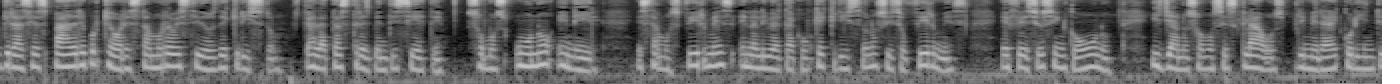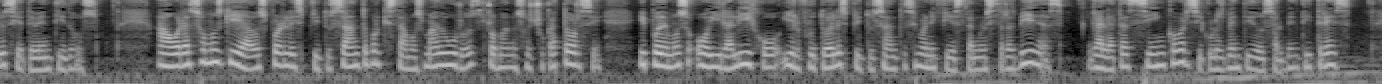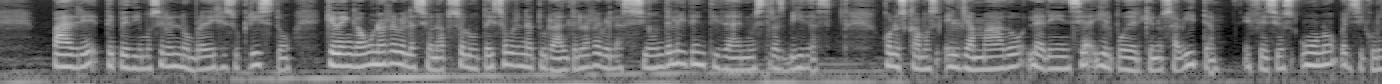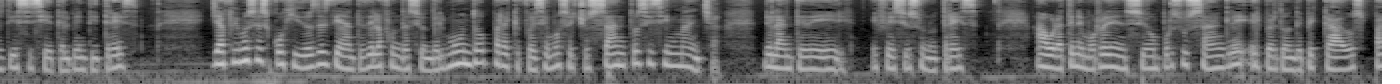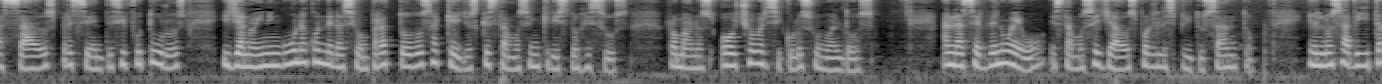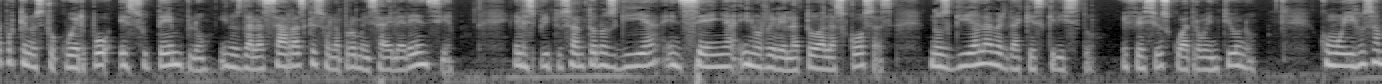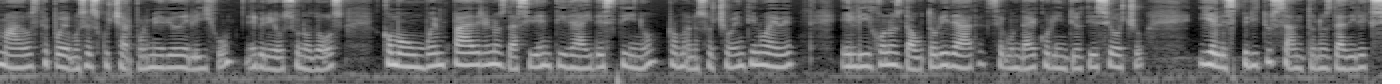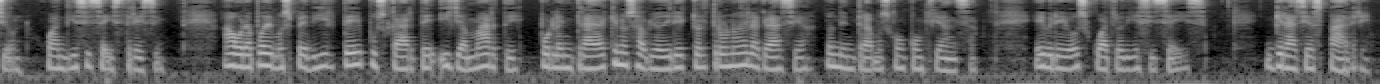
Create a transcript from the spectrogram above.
Gracias Padre porque ahora estamos revestidos de Cristo. Gálatas 3:27. Somos uno en Él. Estamos firmes en la libertad con que Cristo nos hizo firmes. Efesios 5:1. Y ya no somos esclavos. Primera de Corintios 7:22. Ahora somos guiados por el Espíritu Santo porque estamos maduros. Romanos 8:14. Y podemos oír al Hijo y el fruto del Espíritu Santo se manifiesta en nuestras vidas. Gálatas 5 versículos 22 al 23. Padre, te pedimos en el nombre de Jesucristo que venga una revelación absoluta y sobrenatural de la revelación de la identidad en nuestras vidas. Conozcamos el llamado, la herencia y el poder que nos habita. Efesios 1, versículos 17 al 23. Ya fuimos escogidos desde antes de la fundación del mundo para que fuésemos hechos santos y sin mancha delante de Él. Efesios 1.3. Ahora tenemos redención por su sangre, el perdón de pecados pasados, presentes y futuros, y ya no hay ninguna condenación para todos aquellos que estamos en Cristo Jesús. Romanos 8, versículos 1 al 2. Al nacer de nuevo, estamos sellados por el Espíritu Santo. Él nos habita porque nuestro cuerpo es su templo y nos da las arras que son la promesa de la herencia. El Espíritu Santo nos guía, enseña y nos revela todas las cosas. Nos guía la verdad que es Cristo. Efesios 4:21. Como hijos amados te podemos escuchar por medio del Hijo, Hebreos 1.2, como un buen Padre nos das identidad y destino, Romanos 8.29, el Hijo nos da autoridad, 2 Corintios 18, y el Espíritu Santo nos da dirección, Juan 16.13. Ahora podemos pedirte, buscarte y llamarte por la entrada que nos abrió directo al trono de la gracia, donde entramos con confianza, Hebreos 4.16. Gracias, Padre.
